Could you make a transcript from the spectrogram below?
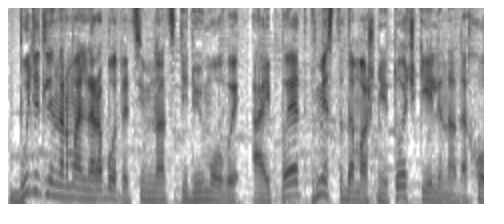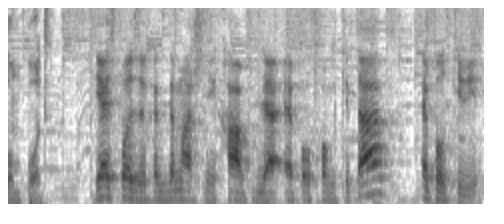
Будет ли нормально работать 17-дюймовый iPad вместо домашней точки или надо HomePod? Я использую как домашний хаб для Apple HomeKit Apple TV.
